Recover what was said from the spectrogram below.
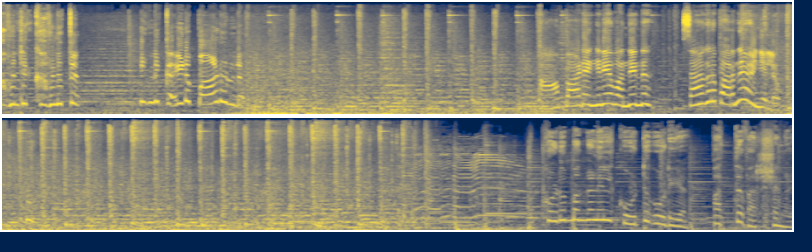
അവന്റെ കവളത്ത് എന്റെ കൈയുടെ പാടുണ്ട്. ആ പാട് എങ്ങനെയാ വന്നെന്ന് സാഗർ പറഞ്ഞു കഴിഞ്ഞല്ലോ. കുടുംബങ്ങളിൽ കൂട്ടുകൂടിയ പത്ത് വർഷങ്ങൾ.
